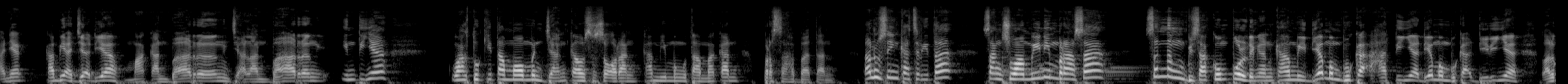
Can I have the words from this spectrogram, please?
Hanya kami ajak dia makan bareng, jalan bareng. Intinya waktu kita mau menjangkau seseorang, kami mengutamakan persahabatan. Lalu singkat cerita, sang suami ini merasa senang bisa kumpul dengan kami. Dia membuka hatinya, dia membuka dirinya. Lalu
